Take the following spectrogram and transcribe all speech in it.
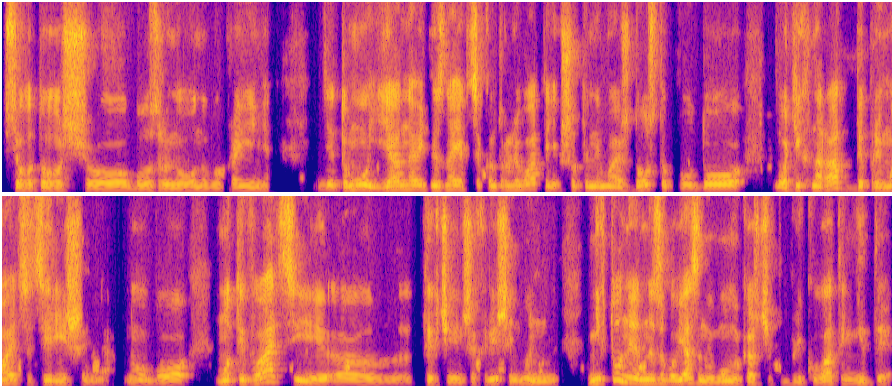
всього того, що було зруйновано в Україні. Е, Тому я навіть не знаю, як це контролювати, якщо ти не маєш доступу до тих нарад, де приймаються ці рішення. Ну бо мотивації е, тих чи інших рішень ну ні- ніхто не, не зобов'язаний, умовно кажучи, публікувати ніде.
